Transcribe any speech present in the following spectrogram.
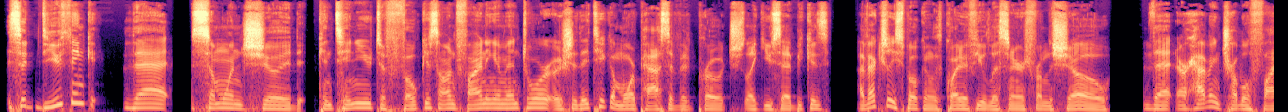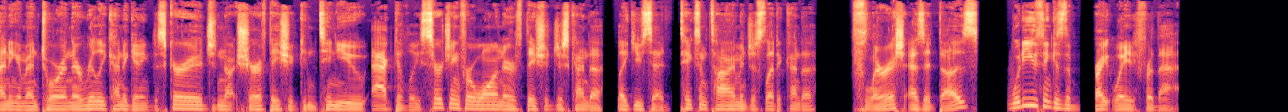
So do you think that someone should continue to focus on finding a mentor or should they take a more passive approach, like you said? Because I've actually spoken with quite a few listeners from the show that are having trouble finding a mentor and they're really kind of getting discouraged and not sure if they should continue actively searching for one or if they should just kind of, like you said, take some time and just let it kind of flourish as it does. What do you think is the right way for that?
